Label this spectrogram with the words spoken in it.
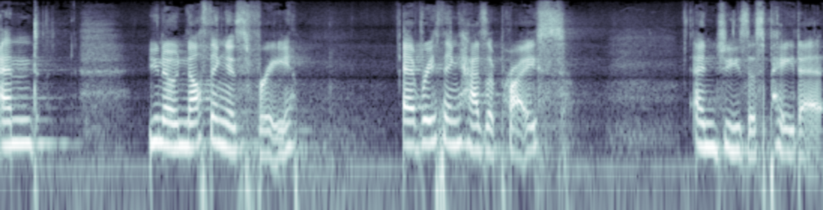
And, you know, nothing is free, everything has a price, and Jesus paid it.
